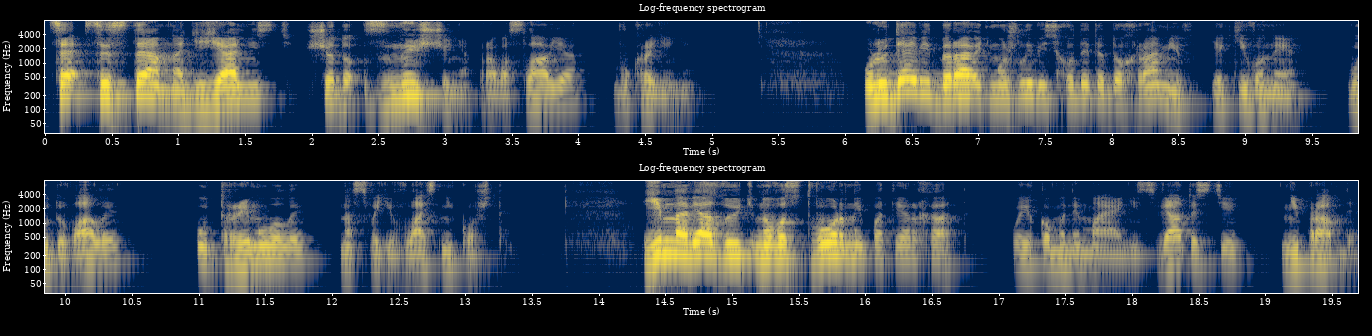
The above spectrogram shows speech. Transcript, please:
Це системна діяльність щодо знищення православ'я в Україні. У людей відбирають можливість ходити до храмів, які вони будували, утримували на свої власні кошти. Їм нав'язують новостворений патріархат, у якому немає ні святості, ні правди.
